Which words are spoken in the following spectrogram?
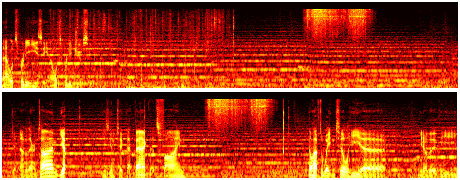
That looks pretty easy. That looks pretty juicy. Out of there in time. Yep. He's going to take that back. That's fine. He'll have to wait until he, uh, you know, the, the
